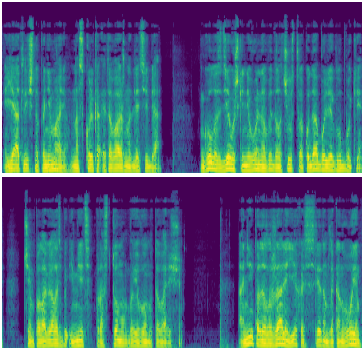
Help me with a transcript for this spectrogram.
Я отлично понимаю, насколько это важно для тебя. Голос девушки невольно выдал чувства куда более глубокие, чем полагалось бы иметь простому боевому товарищу. Они продолжали ехать следом за конвоем,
